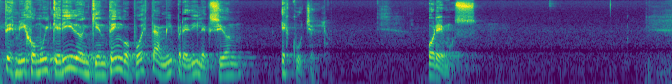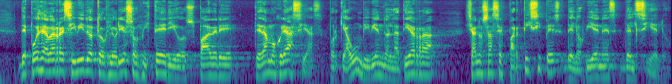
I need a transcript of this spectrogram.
Este es mi hijo muy querido en quien tengo puesta mi predilección. Escúchenlo. Oremos. Después de haber recibido estos gloriosos misterios, Padre, te damos gracias porque aún viviendo en la tierra, ya nos haces partícipes de los bienes del cielo.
